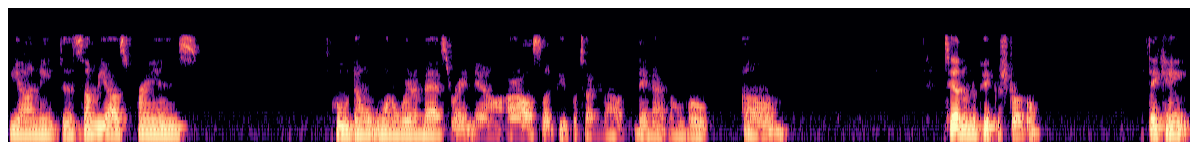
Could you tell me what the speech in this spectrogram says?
Y'all need to, some of y'all's friends who don't want to wear the mask right now are also people talking about they're not going to vote. Um, tell them to pick a struggle. They can't,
